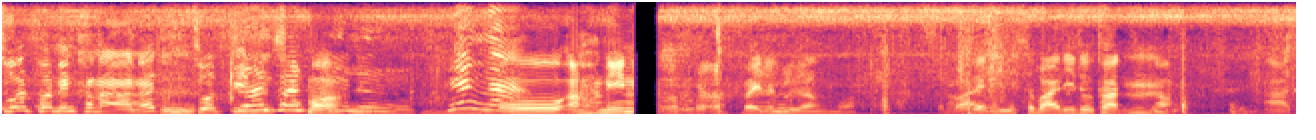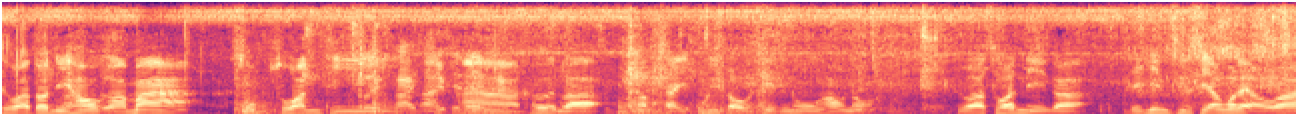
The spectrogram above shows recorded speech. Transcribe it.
สวนเพิ่นเป็นขนาดนะสวนปีเดือนนึงเพิ่นปีหนึ่งแห้งนะโอ้อ้าวนี่ใบเหลืองๆบ่สบายดีสบายดีทุกท่านเนาะอ่าถือว่าตอนนี้เฮาก็มา ซุบสวนที่อ่าเพิ่นว่าทำใส่ปุ๋ยเก่าเห็นนูของเฮาเนาะถือว่าสวนนี้ก็ได้ยินชื่อเสียงมาแล้วว่า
